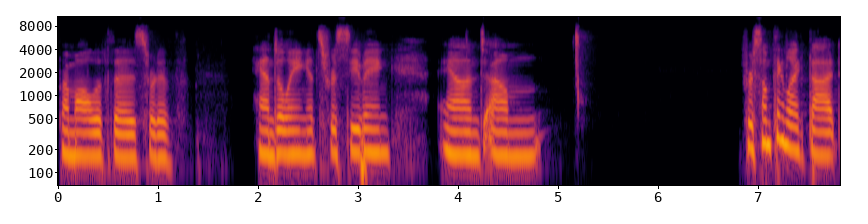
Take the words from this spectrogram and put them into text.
from all of the sort of handling it's receiving. And um, for something like that,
